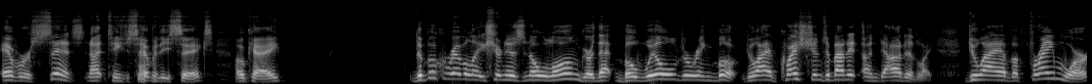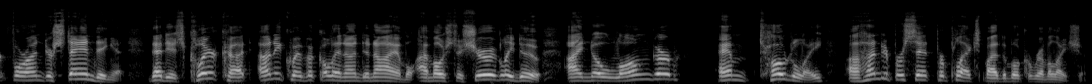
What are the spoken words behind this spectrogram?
ever since 1976, okay, the book of Revelation is no longer that bewildering book. Do I have questions about it? Undoubtedly. Do I have a framework for understanding it that is clear cut, unequivocal, and undeniable? I most assuredly do. I no longer am totally 100% perplexed by the book of Revelation.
